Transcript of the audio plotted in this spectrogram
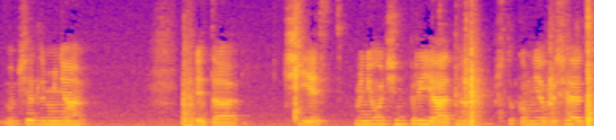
Вообще для меня это честь. Мне очень приятно, что ко мне обращаются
